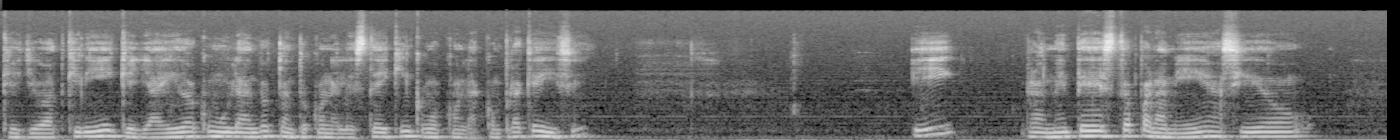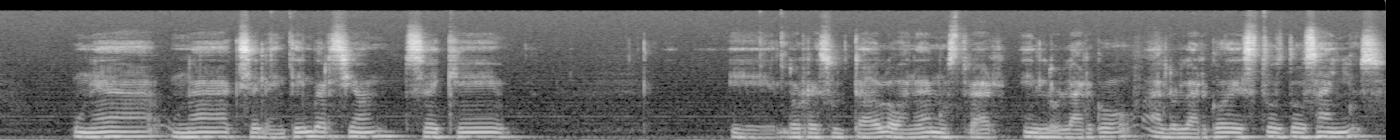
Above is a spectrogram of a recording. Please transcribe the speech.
que yo adquirí y que ya he ido acumulando tanto con el staking como con la compra que hice. Y realmente esta para mí ha sido una, una excelente inversión. Sé que eh, los resultados lo van a demostrar en lo largo, a lo largo de estos dos años.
